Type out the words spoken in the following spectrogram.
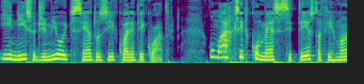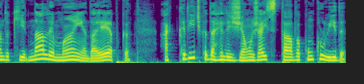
e início de 1844. O Marx ele começa esse texto afirmando que, na Alemanha da época, a crítica da religião já estava concluída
